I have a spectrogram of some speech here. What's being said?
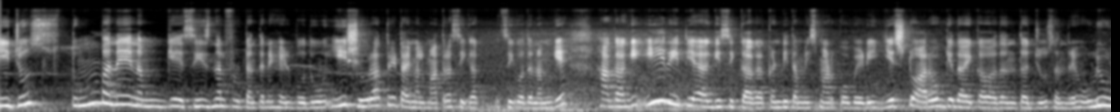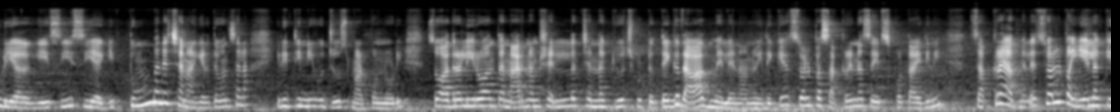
ಈ ಜ್ಯೂಸ್ ತುಂಬಾ ನಮಗೆ ಸೀಸ್ನಲ್ ಫ್ರೂಟ್ ಅಂತಲೇ ಹೇಳ್ಬೋದು. ಈ ಶಿವರಾತ್ರಿ ಟೈಮಲ್ಲಿ ಮಾತ್ರ ಸಿಗ, ಸಿಗೋದು ನಮಗೆ. ಹಾಗಾಗಿ ಈ ರೀತಿಯಾಗಿ ಸಿಕ್ಕಾಗ ಖಂಡಿತ ಮಿಸ್ ಮಾಡ್ಕೋಬೇಡಿ. ಎಷ್ಟು ಆರೋಗ್ಯದಾಯಕವಾದಂಥ ಜ್ಯೂಸ್ ಅಂದರೆ ಹುಳಿ ಹುಳಿಯಾಗಿ ಸಿಹಿ ಸಿಹಿಯಾಗಿ ತುಂಬಾ ಚೆನ್ನಾಗಿರುತ್ತೆ. ಒಂದ್ಸಲ ಈ ರೀತಿ ನೀವು ಜ್ಯೂಸ್ ಮಾಡ್ಕೊಂಡು ನೋಡಿ. ಸೊ ಅದರಲ್ಲಿ ಇರೋವಂಥ ನಾರಿನಂಶ ಎಲ್ಲ ಚೆನ್ನಾಗಿ ಕ್ಯೂಚ್ಬಿಟ್ಟು ತೆಗೆದಾದಮೇಲೆ ನಾನು ಇದಕ್ಕೆ ಸ್ವಲ್ಪ ಸಕ್ಕರೆನ ಸೇರಿಸ್ಕೊತಾ ಇದ್ದೀನಿ. ಸಕ್ಕರೆ ಆದಮೇಲೆ ಸ್ವಲ್ಪ ಏಲಕ್ಕಿ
